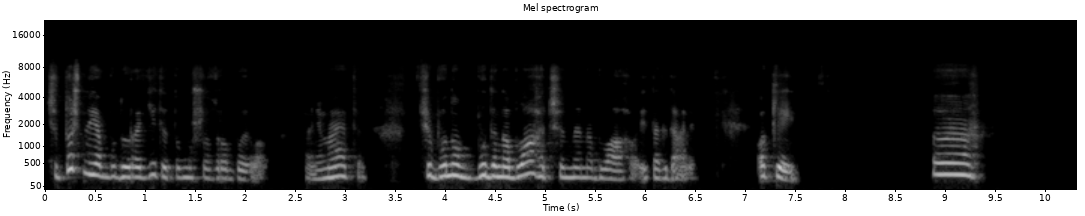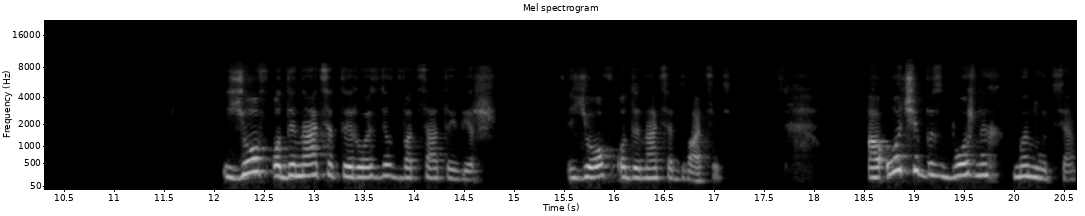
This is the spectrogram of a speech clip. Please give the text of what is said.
Чи точно я буду радіти тому, що зробила? Понімаєте? Чи воно буде на благо, чи не на благо, і так далі. Окей. Е, Йов 11 розділ, 20 вірш. Йов 11, 20. А очі безбожних минуться,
